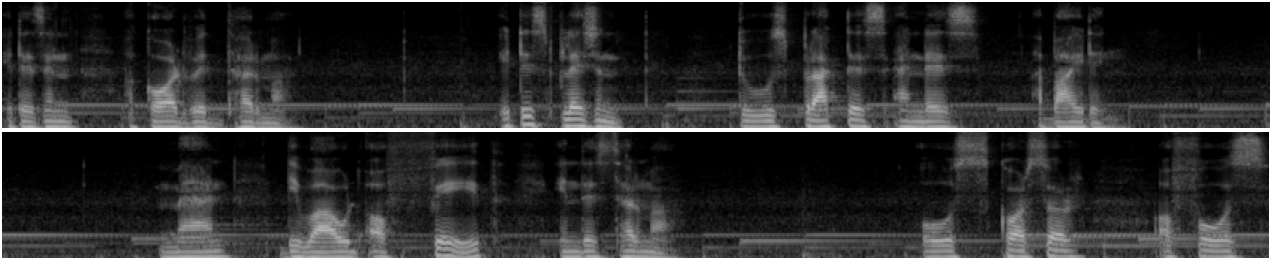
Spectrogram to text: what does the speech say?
It is in accord with Dharma. It is pleasant to practice and is abiding. Man devoid of faith in this Dharma, O scorcer of foes,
